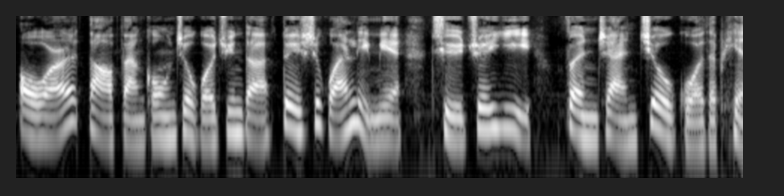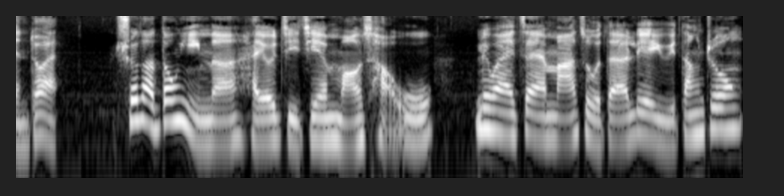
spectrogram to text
偶尔到反攻救国军的对师馆里面去追忆奋战救国的片段。说到东引呢，还有几间茅草屋。另外，在马祖的列屿当中，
